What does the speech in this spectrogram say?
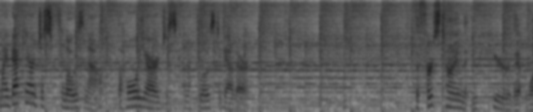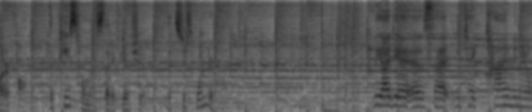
My backyard just flows now. The whole yard just kind of flows together. The first time that you hear that waterfall, the peacefulness that it gives you, it's just wonderful. The idea is that you take time in your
